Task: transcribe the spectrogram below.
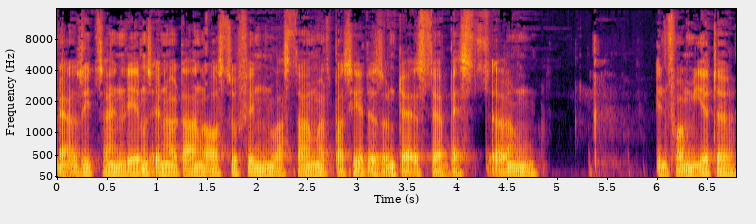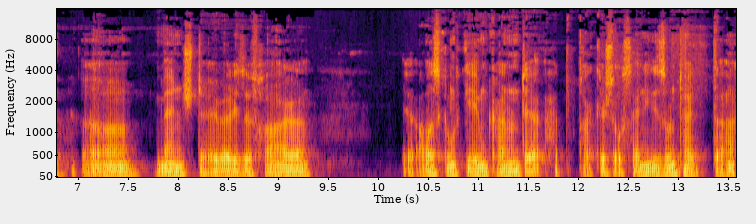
er sieht seinen Lebensinhalt daran rauszufinden, was damals passiert ist. Und der ist der best ähm, informierte äh, Mensch, der über diese Frage äh, Auskunft geben kann. Und der hat praktisch auch seine Gesundheit da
